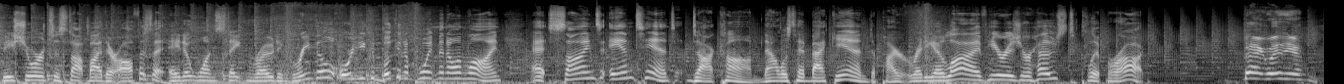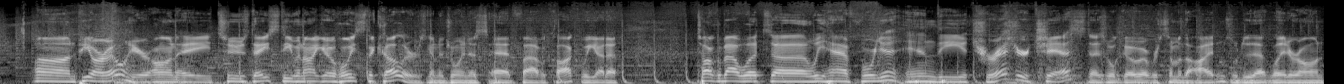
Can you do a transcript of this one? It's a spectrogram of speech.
Be sure to stop by their office at 801 Staten Road in Greenville, or you can book an appointment online at signsandtint.com. Now let's head back in to Pirate Radio Live. Here is your host, Clip Brock. Back with you on PRL here on a Tuesday. Steve and I go Hoist the Colors going to join us at 5 o'clock. We got to talk about what uh, we have for you in the treasure chest as we'll go over some of the items. We'll do that later on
